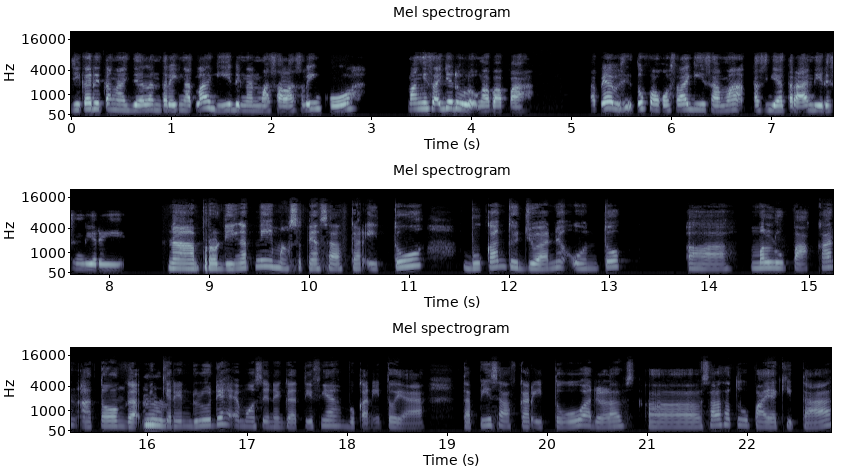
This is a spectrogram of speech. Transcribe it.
Jika di tengah jalan teringat lagi dengan masalah selingkuh, nangis aja dulu nggak apa-apa. Tapi habis itu fokus lagi sama kesejahteraan diri sendiri. Nah, perlu diingat nih, maksudnya self-care itu bukan tujuannya untuk uh, melupakan atau nggak hmm. mikirin dulu deh emosi negatifnya, bukan itu ya. Tapi self-care itu adalah uh, salah satu upaya kita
